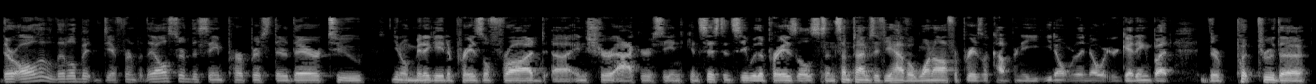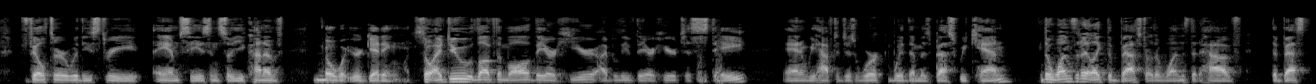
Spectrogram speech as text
they're all a little bit different, but they all serve the same purpose. They're there to, you know, mitigate appraisal fraud, uh, ensure accuracy and consistency with appraisals. And sometimes if you have a one-off appraisal company, you don't really know what you're getting, but they're put through the filter with these three AMCs. And so you kind of know what you're getting. So I do love them all. They are here. I believe they are here to stay and we have to just work with them as best we can. The ones that I like the best are the ones that have the best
